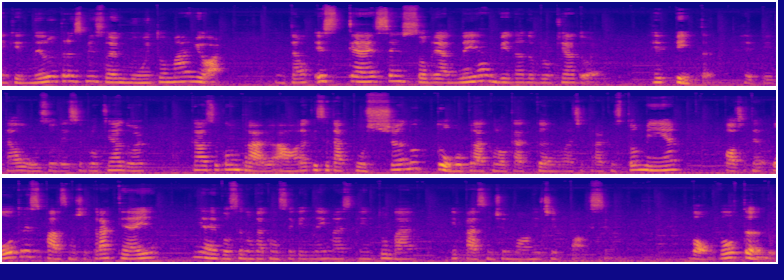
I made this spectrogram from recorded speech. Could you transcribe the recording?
em que o neurotransmissor é muito maior. Então, esquecem sobre a meia-vida do bloqueador. Repita, repita o uso desse bloqueador. Caso contrário, a hora que você está puxando o tubo para colocar cânula de traqueostomia, pode ter outro espasmo de traqueia e aí você não vai conseguir nem mais entubar e paciente morre de hipóxia. Bom, voltando.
